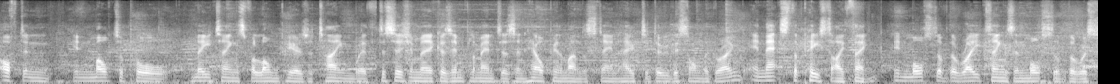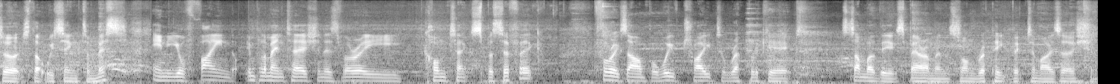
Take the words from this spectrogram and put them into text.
often in multiple meetings for long periods of time with decision makers, implementers, and helping them understand how to do this on the ground. And that's the piece I think in most of the writings and most of the research that we seem to miss. And you'll find implementation is very context specific. For example, we've tried to replicate some of the experiments on repeat victimization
